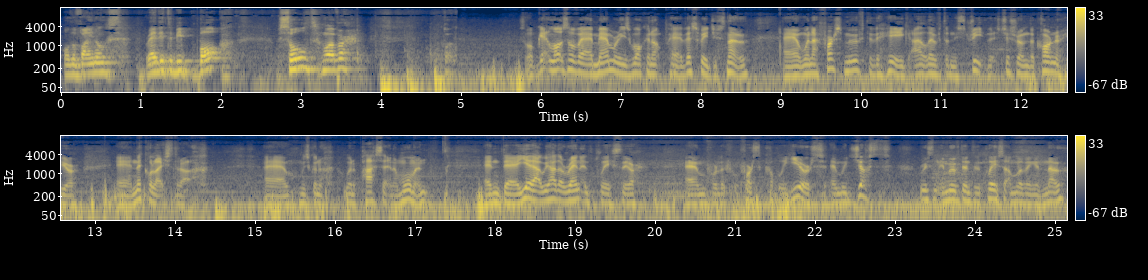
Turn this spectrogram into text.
all the vinyls ready to be bought, sold, whatever. So I'm getting lots of uh, memories walking up uh, this way just now. Uh, when I first moved to The Hague, I lived in the street that's just around the corner here, uh, Nicolaistraat. Um, I'm just gonna, gonna pass it in a moment. And uh, yeah, we had a rented place there um, for the first couple of years, and we just recently moved into the place that I'm living in now.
